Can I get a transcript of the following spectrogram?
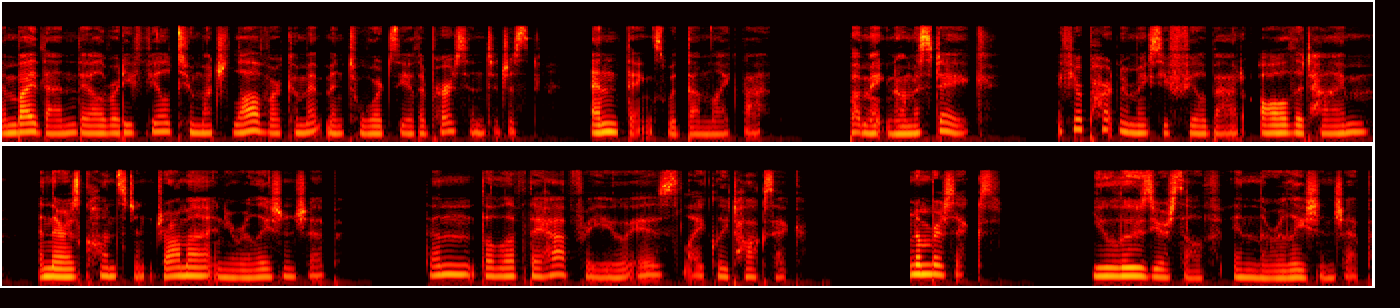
And by then, they already feel too much love or commitment towards the other person to just end things with them like that. But make no mistake, if your partner makes you feel bad all the time, and there is constant drama in your relationship, then the love they have for you is likely toxic. Number six, you lose yourself in the relationship.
